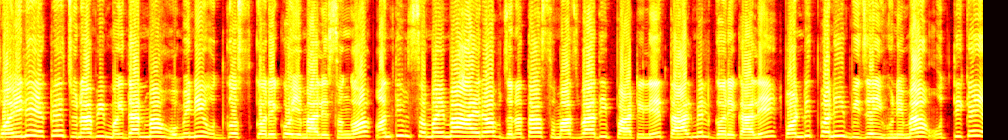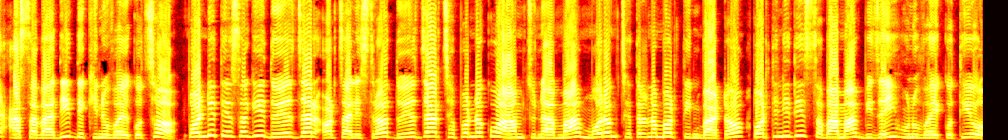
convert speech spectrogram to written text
पहिले एक्लै चुनावी मैदानमा होमिने उद्घोष गरेको एमालेसँग अन्तिम समयमा आएर जनता समाजवादी पार्टीले तालमेल गरेकाले पण्डित पनि विजयी हुनेमा उत्तिकै आशावादी देखिनु भएको छ। पण्डित यसअघि दुई हजार अडचालिस र दुई हजार छपन्नको आम चुनावमा मोरङ क्षेत्र नम्बर तीनबाट प्रतिनिधि सभामा विजयी हुनुभएको थियो।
